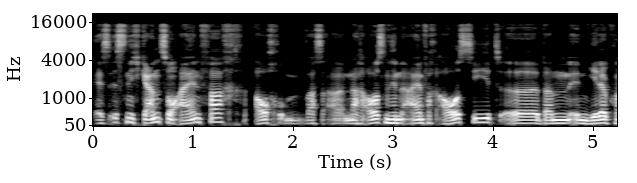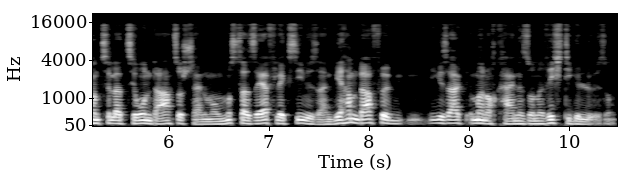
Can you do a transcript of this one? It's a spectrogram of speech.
es ist nicht ganz so einfach, auch was nach außen hin einfach aussieht, äh, dann in jeder Konstellation darzustellen. Man muss da sehr flexibel sein. Wir haben dafür, wie gesagt, immer noch keine so eine richtige Lösung.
